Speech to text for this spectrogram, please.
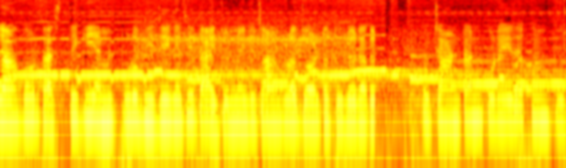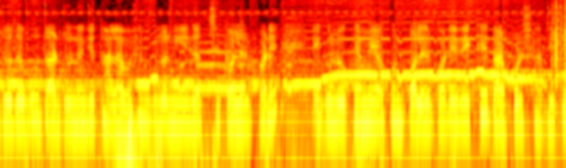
জামা কাপড় কাচতে গিয়ে আমি পুরো ভিজে গেছি, তাই জন্য এই যে জামাগুলো জলটা তুলে রাখ। তো চান টান করে এই দেখো আমি পুজো দেবো, তার জন্য যে থালা বাসনগুলো নিয়ে যাচ্ছি কলের পরে। এগুলোকে আমি এখন কলের পরে রেখে তারপর সাজিতে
